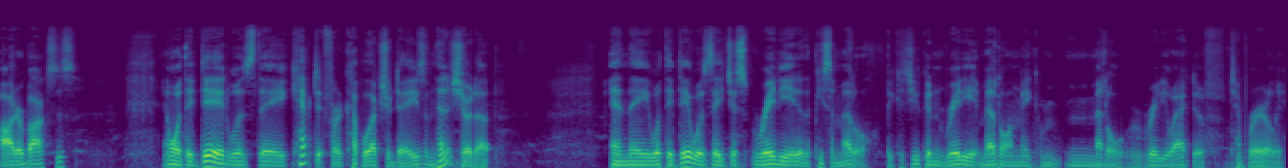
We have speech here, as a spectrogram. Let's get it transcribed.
otter boxes. And what they did was they kept it for a couple extra days and then it showed up. And they what they did was they just radiated a piece of metal because you can radiate metal and make metal radioactive temporarily.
